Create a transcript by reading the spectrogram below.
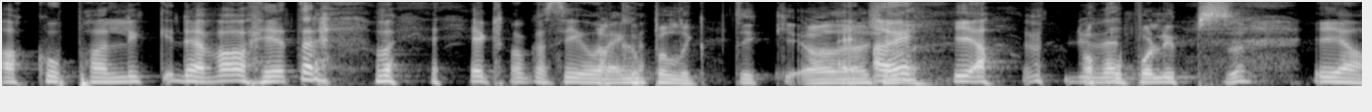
akopalyk... Det, hva heter det? Jeg klarer ikke å si ordet Akopalyptikk. Ja, det skjønner. Ja, du. Akopalypse. Ja.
